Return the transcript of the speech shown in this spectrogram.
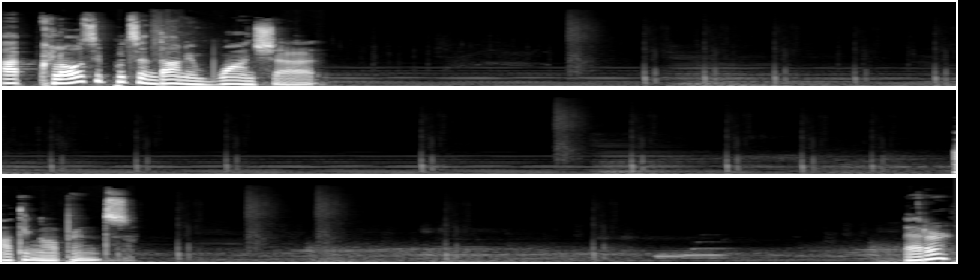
Up close, he puts them down in one shot. Nothing opens. Better?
